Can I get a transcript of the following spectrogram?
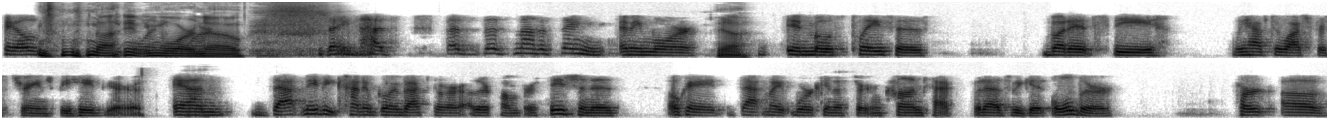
sales. not anymore, anymore, no. Like that's that's that's not a thing anymore. Yeah. In most places. But it's the we have to watch for strange behaviors. And that may be kind of going back to our other conversation is okay, that might work in a certain context, but as we get older, part of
